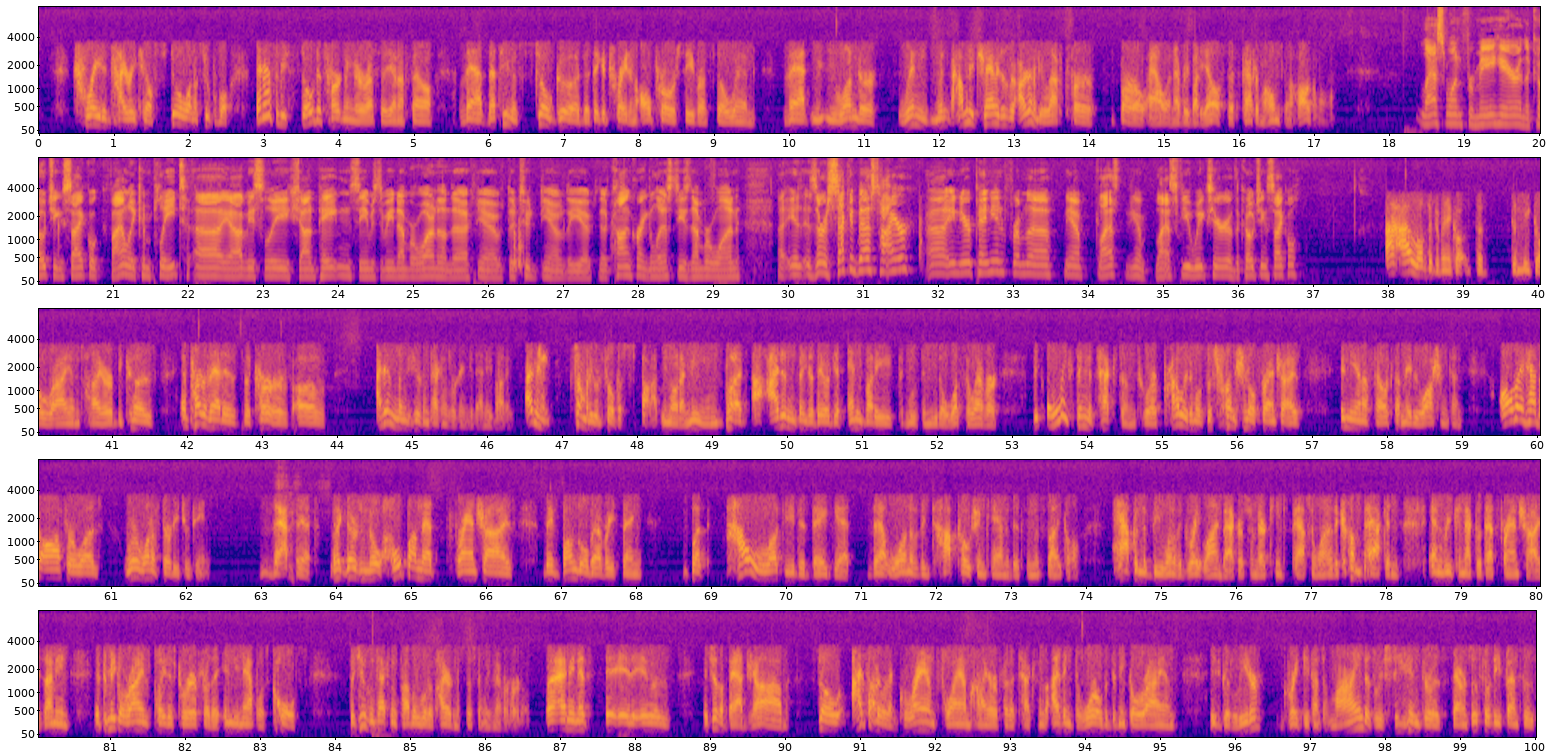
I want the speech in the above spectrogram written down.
traded Tyreek Hill, still won a Super Bowl. That has to be so disheartening to the rest of the NFL that that team is so good that they could trade an All-Pro receiver and still win. That you, you wonder when when how many championships are going to be left for Burrow, Allen, everybody else if Patrick Mahomes going to hog them all? Last one for me here, and the coaching cycle finally complete. Uh, yeah, obviously, Sean Payton seems to be number one on the you know the two you know the uh, the conquering list. He's number one. Uh, is, is, there a second best hire uh, in your opinion from the you know last you know last few weeks here of the coaching cycle? I, I love the DeMeco the DeMeco Ryans hire because, and part of that is the curve of, I didn't think the Houston Texans were going to get anybody. I mean, somebody would fill the spot, you know what I mean? But I, I didn't think that they would get anybody to move the needle whatsoever. The only thing the Texans, who are probably the most dysfunctional franchise in the NFL, except maybe Washington, all they had to offer was we're one of 32 teams. That's it. Like there's no hope on that franchise. They've bungled everything. But how lucky did they get that one of the top coaching candidates in the cycle happened to be one of the great linebackers from their team's past and wanted to come back and and reconnect with that franchise. I mean, if DeMeco Ryans played his career for the Indianapolis Colts, the Houston Texans probably would have hired an assistant we've never heard of. I mean, it's it, it was it's just a bad job. So I thought it was a grand slam hire for the Texans. I think the world of DeMeco Ryans. He's a good leader, great defensive mind, as we've seen through his San Francisco defenses.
